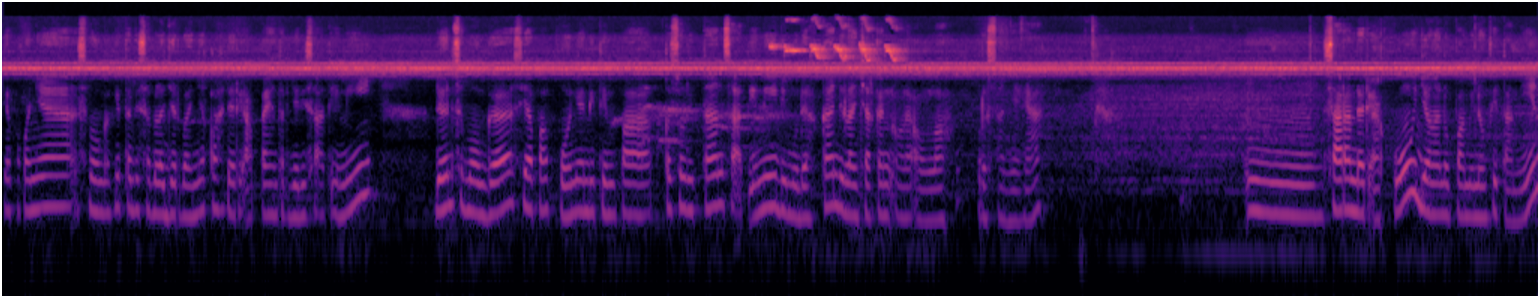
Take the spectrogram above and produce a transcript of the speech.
Ya pokoknya semoga kita bisa belajar banyak lah dari apa yang terjadi saat ini dan semoga siapa pun yang ditimpa kesulitan saat ini dimudahkan dilancarkan oleh Allah urusannya ya. Hmm, saran dari aku jangan lupa minum vitamin.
